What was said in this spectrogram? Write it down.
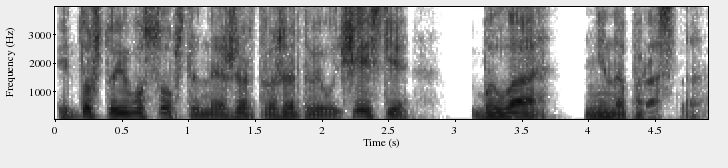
И то, что его собственная жертва, жертва его чести, была не напрасна.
